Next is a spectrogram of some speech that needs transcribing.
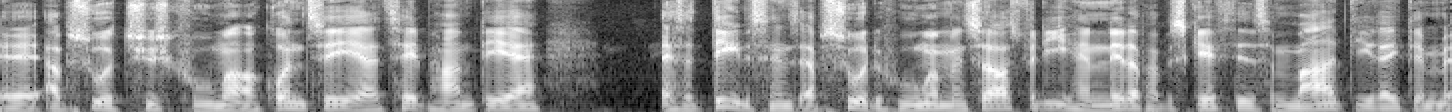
øh, absurd tysk humor, og grunden til, at jeg har talt med ham, det er altså dels hans absurde humor, men så også fordi han netop har beskæftiget sig meget direkte med,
